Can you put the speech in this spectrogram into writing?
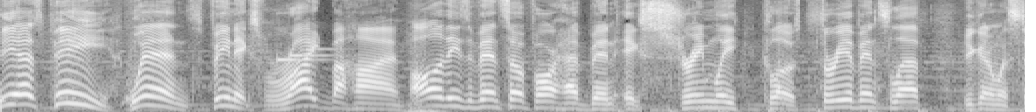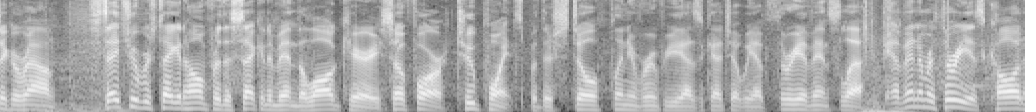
PSP wins. Phoenix right behind. All of these events so far have been extremely close. Three events left. You're going to want to stick around. State Troopers take it home for the second event, the log carry. So far, two points, but there's still plenty of room for you guys to catch up. We have three events left. Event number three is called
